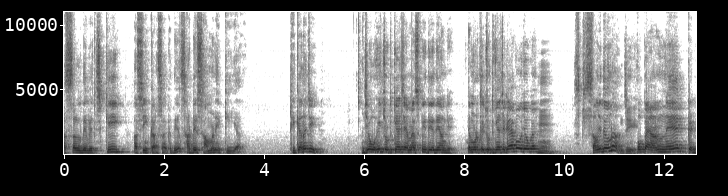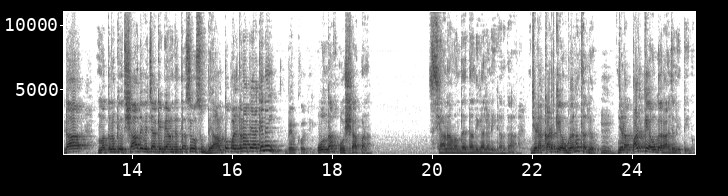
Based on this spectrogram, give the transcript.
ਅਸਲ ਦੇ ਵਿੱਚ ਕੀ ਅਸੀਂ ਕਰ ਸਕਦੇ ਹਾਂ ਸਾਡੇ ਸਾਹਮਣੇ ਕੀ ਆ। ਠੀਕ ਹੈ ਨਾ ਜੀ? ਜੇ ਉਹੀ ਚੁਟਕੀਆਂ 'ਚ ਐਮਐਸਪੀ ਦੇ ਦੇਾਂਗੇ ਤੇ ਮੁੜ ਕੇ ਚੁਟਕੀਆਂ 'ਚ ਗਾਇਬ ਹੋ ਜਾਓਗੇ। ਹੂੰ। ਸਮਝਦੇ ਹੋ ਨਾ। ਉਹ ਭੈਣ ਨੇ ਕਿੱਡਾ ਮਤਲਬ ਕਿ ਉਤਸ਼ਾਹ ਦੇ ਵਿੱਚ ਆ ਕੇ ਬਿਆਨ ਦਿੱਤਾ ਸੀ ਉਸ ਬਿਆਨ ਤੋਂ ਪਲਟਣਾ ਪਿਆ ਕਿ ਨਹੀਂ? ਬਿਲਕੁਲ ਜੀ। ਉਹ ਹੁੰਦਾ ਹੋਸ਼ਾਪਣ। ਸਿਆਣਾ ਬੰਦਾ ਇਦਾਂ ਦੀ ਗੱਲ ਨਹੀਂ ਕਰਦਾ। ਜਿਹੜਾ ਕੱਢ ਕੇ ਆਊਗਾ ਨਾ ਥੱਲਿਓ ਜਿਹੜਾ ਪੜ ਕੇ ਆਊਗਾ ਰਾਜਨੀਤੀ ਨੂੰ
